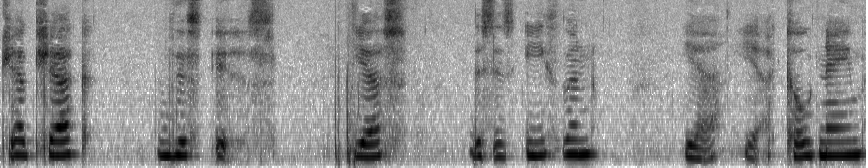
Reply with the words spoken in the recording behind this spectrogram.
Check, check. This is. Yes. This is Ethan. Yeah, yeah. Code name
